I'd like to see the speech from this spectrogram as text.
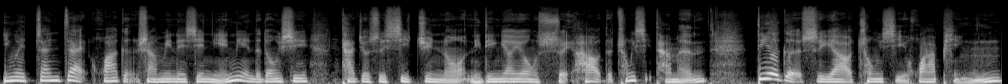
因为粘在花梗上面那些黏黏的东西，它就是细菌哦。你一定要用水好好的冲洗它们。第二个是要冲洗花瓶，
